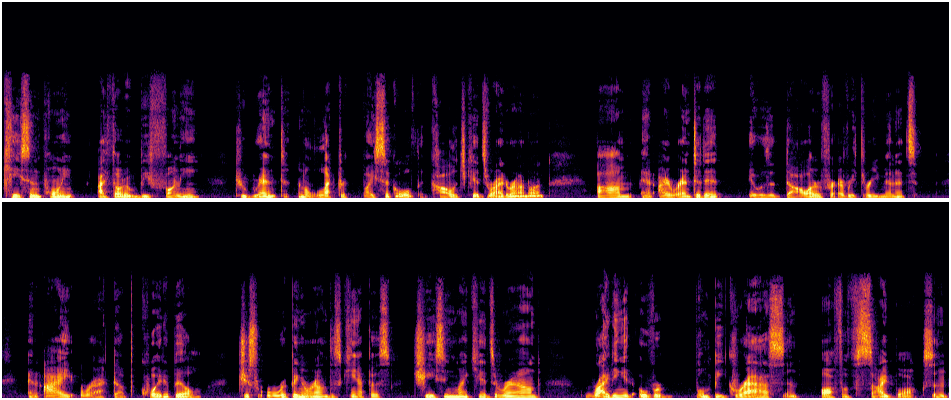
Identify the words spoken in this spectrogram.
Case in point, I thought it would be funny to rent an electric bicycle that college kids ride around on. Um, and I rented it. It was a dollar for every three minutes. And I racked up quite a bill just ripping around this campus, chasing my kids around, riding it over bumpy grass and off of sidewalks and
